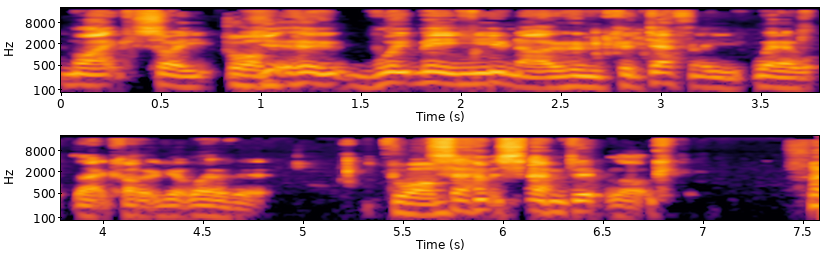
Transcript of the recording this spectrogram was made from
Mike. Sorry, you, who we, me and you know who could definitely wear that coat and get away with it. go on. Sam Sam Diplock.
